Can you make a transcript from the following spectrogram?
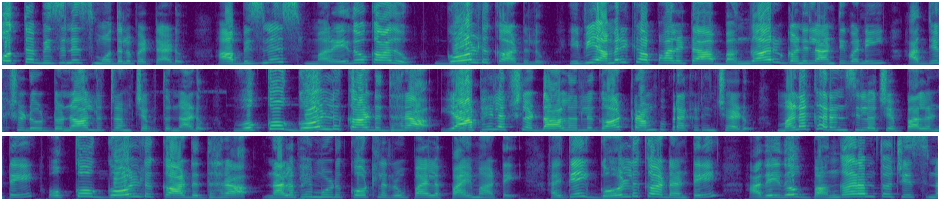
కొత్త బిజినెస్ మొదలు పెట్టాడు ఆ బిజినెస్ మరేదో కాదు గోల్డ్ కార్డులు. ఇవి అమెరికా పాలిట బంగారు గని లాంటివని అధ్యక్షుడు డొనాల్డ్ ట్రంప్ చెబుతున్నాడు. ఒక్కో గోల్డ్ కార్డు ధర యాభై లక్షల డాలర్లుగా ట్రంప్ ప్రకటించాడు. మన కరెన్సీలో చెప్పాలంటే ఒక్కో గోల్డ్ కార్డు ధర నలభై మూడు కోట్ల రూపాయల పైమాటే. అయితే గోల్డ్ కార్డ్ అంటే అదేదో బంగారంతో చేసిన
